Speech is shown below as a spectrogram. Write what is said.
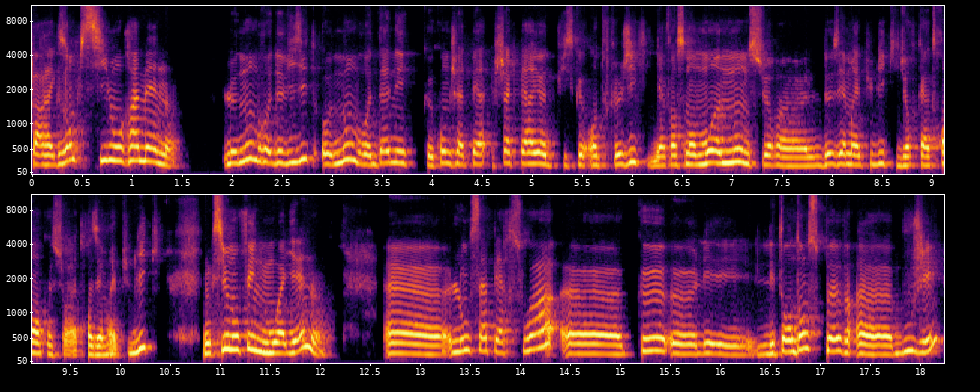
Par exemple, si l'on ramène le nombre de visites au nombre d'années que compte chaque, période, puisque en toute logique, il y a forcément moins de monde sur euh, la Deuxième République qui dure quatre ans que sur la Troisième République. Donc si on fait une moyenne, euh, l'on s'aperçoit euh, que les, tendances peuvent bouger,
